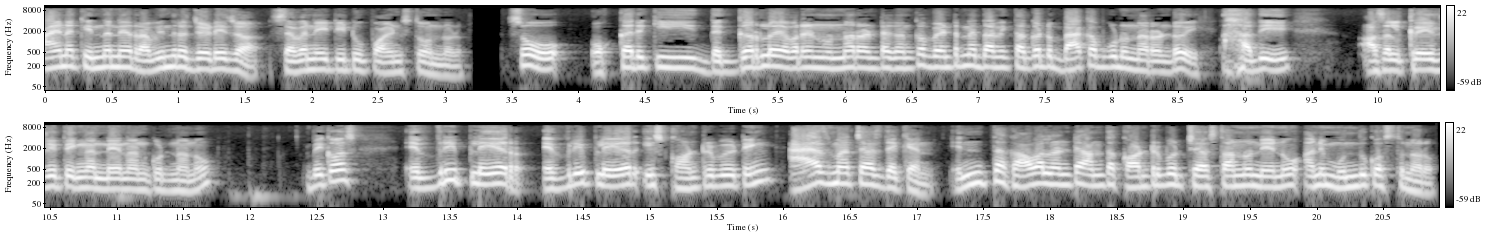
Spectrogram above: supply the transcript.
ఆయన కిందనే Ravindra Jadeja seven eighty two పాయింట్స్తో ఉన్నాడు. సో ఒక్కరికి దగ్గరలో ఎవరైనా ఉన్నారంటే కనుక వెంటనే దానికి తగ్గట్టు బ్యాకప్ కూడా ఉన్నారండి అది అసలు క్రేజీ థింగ్ అని నేను అనుకుంటున్నాను. Because every player every player is contributing as much as they can ఎంత కావాలంటే అంత కాంట్రిబ్యూట్ చేస్తాను నేను అని ముందుకు వస్తున్నారు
